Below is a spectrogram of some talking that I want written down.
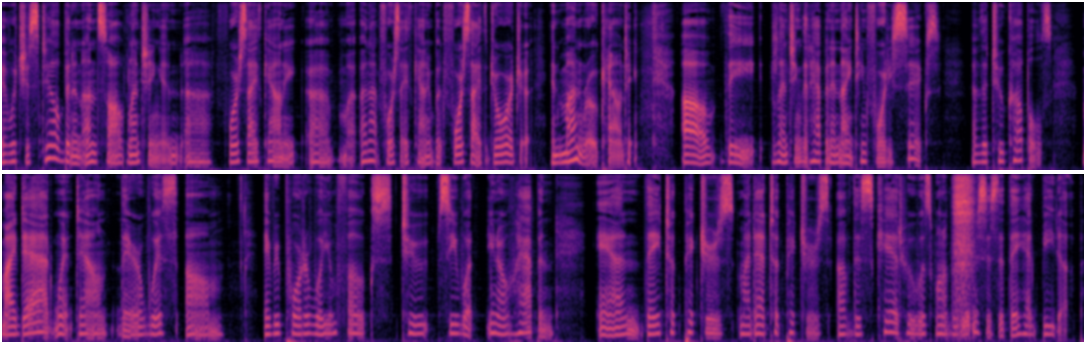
uh, which has still been an unsolved lynching in uh, Forsyth County, uh, uh, not Forsyth County, but Forsyth, Georgia, in Monroe County. Uh, the lynching that happened in 1946 of the two couples. My dad went down there with. Um, a reporter, William Fowlkes, to see what, you know, happened. And they took pictures, my dad took pictures of this kid who was one of the witnesses that they had beat up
